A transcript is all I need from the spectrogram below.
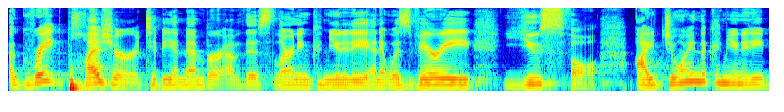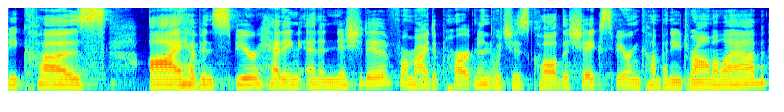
a great pleasure to be a member of this learning community, and it was very useful. I joined the community because I have been spearheading an initiative for my department, which is called the Shakespeare and Company Drama Lab,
